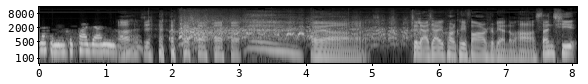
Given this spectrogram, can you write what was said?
那肯定是夸奖你。啊，这，哎呀，这俩加一块儿可以放二十遍的嘛哈，三七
